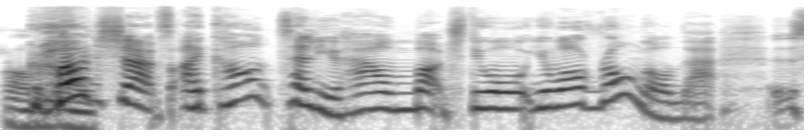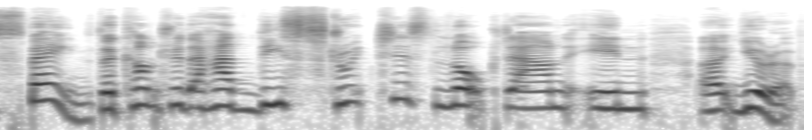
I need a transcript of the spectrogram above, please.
Grant Shapps, I can't tell you how much you're, you are wrong on that. Spain, the country that had the strictest lockdown in uh, Europe,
